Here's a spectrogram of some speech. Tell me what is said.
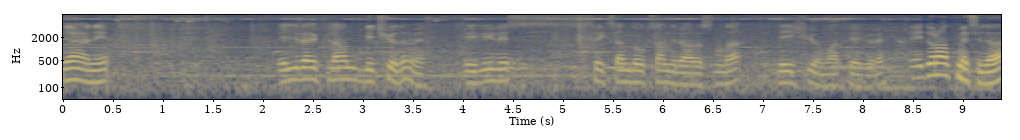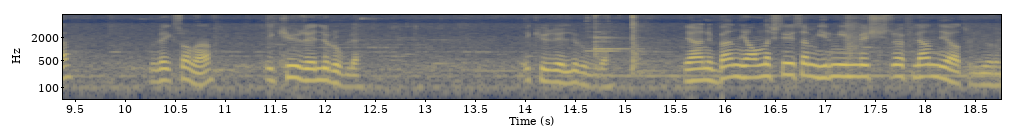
Yani 50 lirayı falan geçiyor değil mi? 50 ile 80-90 lira arasında değişiyor markaya göre. Deodorant mesela Rexona 250 ruble. 250 ruble. Yani ben yanlış değilsem 20-25 lira falan diye hatırlıyorum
